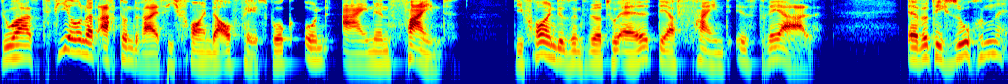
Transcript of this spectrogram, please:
Du hast 438 Freunde auf Facebook und einen Feind. Die Freunde sind virtuell, der Feind ist real. Er wird dich suchen,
